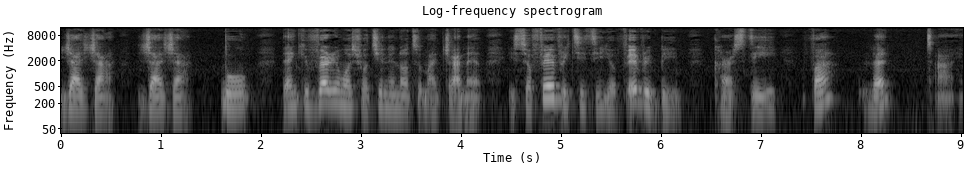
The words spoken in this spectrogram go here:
jaja jaja bo Thank you very much for tuning on to my channel. It's your favorite Titi, your favorite babe, Kirsty Valentine.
